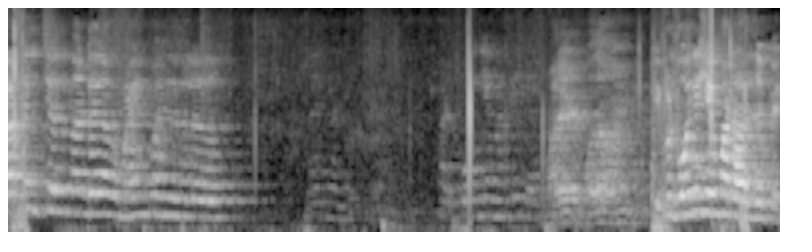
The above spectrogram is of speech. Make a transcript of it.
లక్షలు ఇచ్చేది అంటే నాకు మైండ్ పని చేసలేదు ఇప్పుడు ఫోన్ చేసి ఏం మాట్లాడాలి చెప్పి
